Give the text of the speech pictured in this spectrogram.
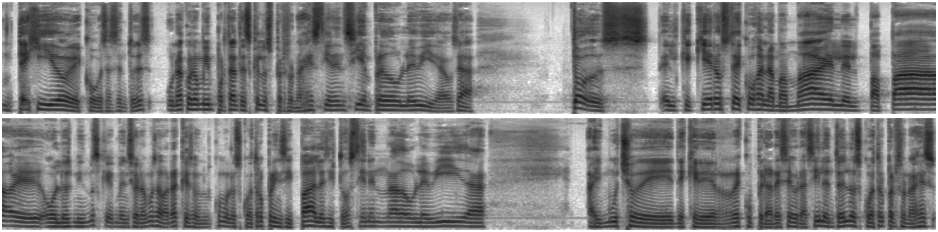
un tejido de cosas. Entonces, una cosa muy importante es que los personajes tienen siempre doble vida, o sea, todos, el que quiera usted coja la mamá, el, el papá, eh, o los mismos que mencionamos ahora, que son como los cuatro principales, y todos tienen una doble vida. Hay mucho de, querer recuperar ese Brasil. Entonces los cuatro personajes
